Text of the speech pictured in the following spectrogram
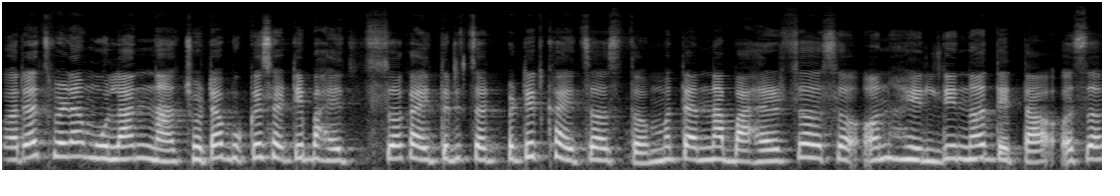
बऱ्याच वेळा मुलांना छोट्या भुकेसाठी बाहेरचं काहीतरी चटपटीत खायचं असतं. मग त्यांना बाहेरचं असं अनहेल्दी न देता असं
